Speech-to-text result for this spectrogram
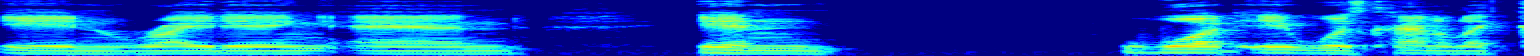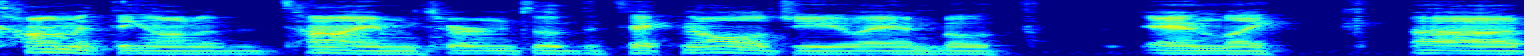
in writing, and in what it was kind of like commenting on at the time in terms of the technology and both and like uh,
